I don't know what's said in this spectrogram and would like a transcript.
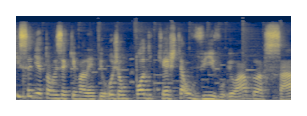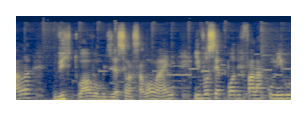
que seria talvez equivalente hoje a um podcast ao vivo. Eu abro uma sala virtual, vamos dizer assim, uma sala online, e você pode falar comigo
